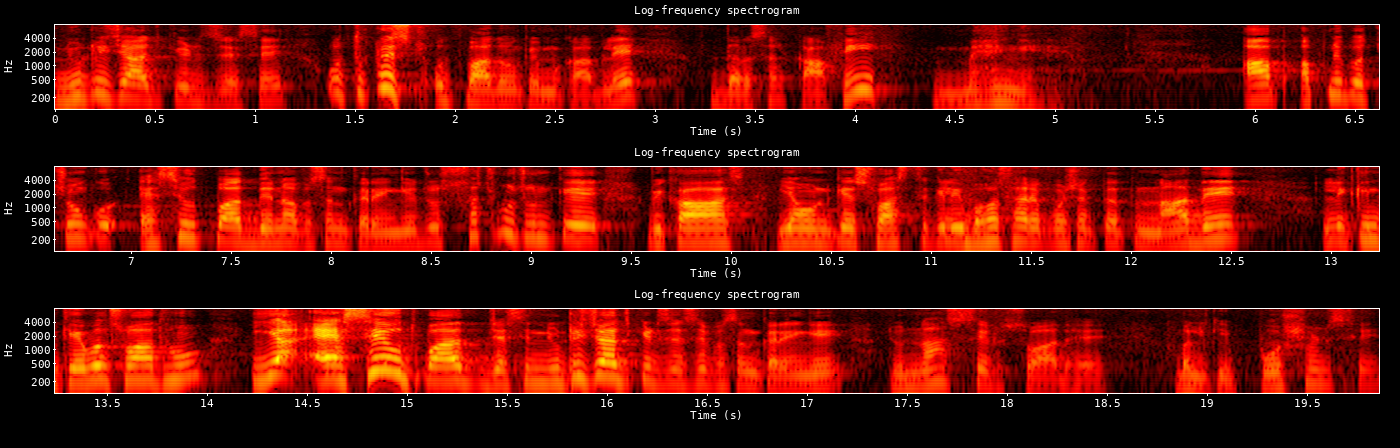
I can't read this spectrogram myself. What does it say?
न्यूट्रीचार्ज किट्स जैसे उत्कृष्ट उत्पादों के मुकाबले दरअसल काफ़ी महँगे हैं। आप अपने बच्चों को ऐसे उत्पाद देना पसंद करेंगे जो सचमुच उनके विकास या उनके स्वास्थ्य के लिए बहुत सारे पोषक तत्व ना दें, लेकिन केवल स्वाद हो, या ऐसे उत्पाद जैसे न्यूट्रीचार्ज किट जैसे पसंद करेंगे जो ना सिर्फ़ स्वाद है, बल्कि पोषण से,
